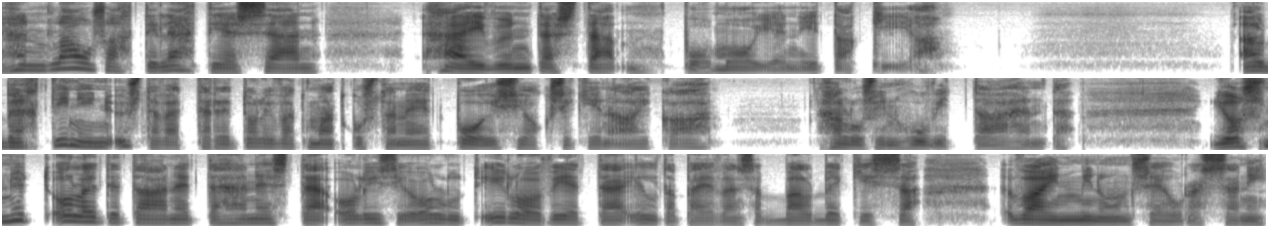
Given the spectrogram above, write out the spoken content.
Hän lausahti lähtiessään, häivyn tästä pomojeni takia. Albertinin ystävättäret olivat matkustaneet pois joksikin aikaa. Halusin huvittaa häntä. Jos nyt oletetaan, että hänestä olisi ollut ilo viettää iltapäivänsä Balbekissa vain minun seurassani,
